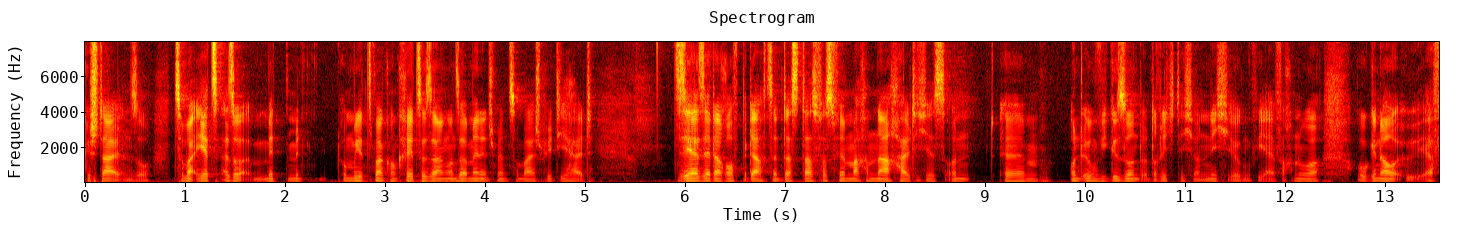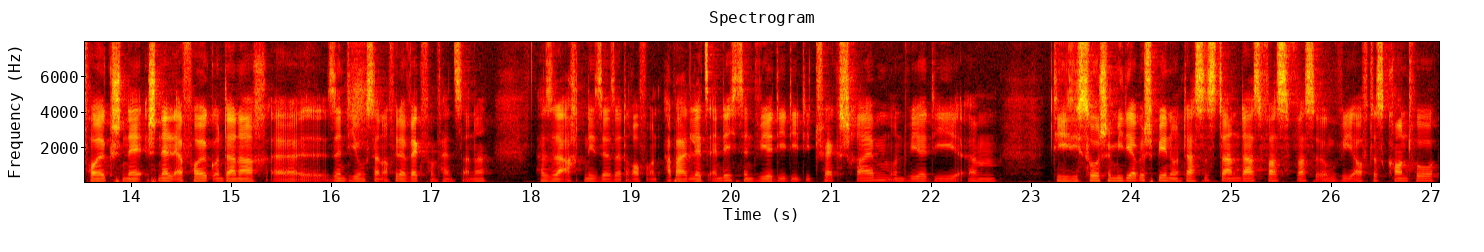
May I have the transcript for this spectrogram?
gestalten. So. Zum Beispiel jetzt, also mit, mit, um jetzt mal konkret zu sagen, unser Management zum Beispiel, die halt sehr, sehr darauf bedacht sind, dass das, was wir machen, nachhaltig ist und, ähm, und irgendwie gesund und richtig und nicht irgendwie einfach nur, oh genau, Erfolg, schnell, schnell Erfolg und danach äh, sind die Jungs dann auch wieder weg vom Fenster, ne? Also da achten die sehr, sehr drauf. Und, aber letztendlich sind wir die, die die Tracks schreiben und wir die, ähm, die, die Social Media bespielen und das ist dann das, was, was irgendwie auf das Konto,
